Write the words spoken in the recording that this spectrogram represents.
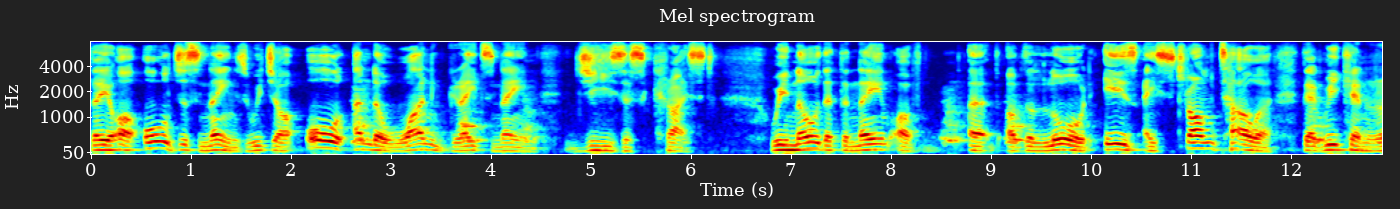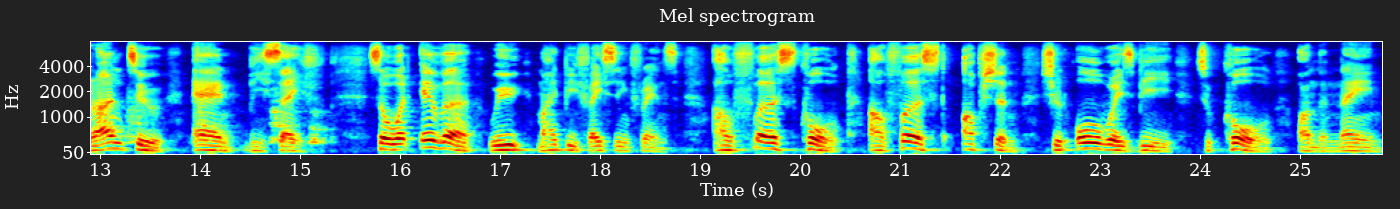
They are all just names which are all under one great name, Jesus Christ. We know that the name of uh, of the Lord is a strong tower that we can run to and be safe. So, whatever we might be facing, friends, our first call, our first option should always be to call on the name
